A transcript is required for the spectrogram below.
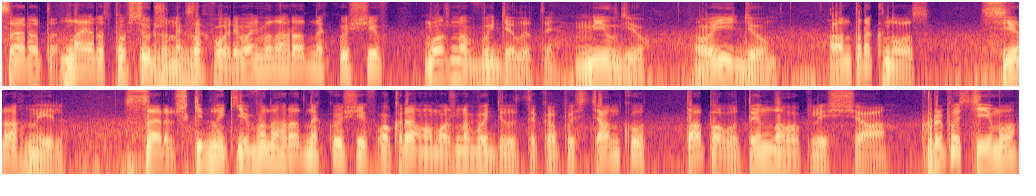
Серед найрозповсюджених захворювань виноградних кущів можна виділити мілдю, оїдіум, антракноз, сіра гниль. Серед шкідників виноградних кущів окремо можна виділити капустянку та павутинного кліща. Припустімо,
